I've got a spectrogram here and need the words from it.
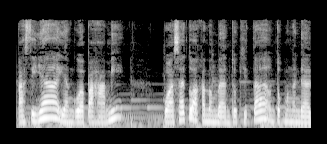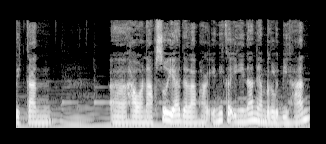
pastinya yang gue pahami puasa itu akan membantu kita untuk mengendalikan uh, hawa nafsu ya dalam hal ini keinginan yang berlebihan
